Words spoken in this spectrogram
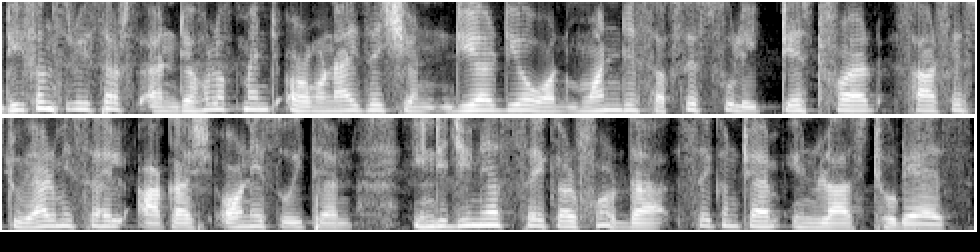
Defense Research and Development Organization DRDO on Monday successfully test-fired surface-to-air missile Akash 1S with an indigenous Seeker for the second time in last two days.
